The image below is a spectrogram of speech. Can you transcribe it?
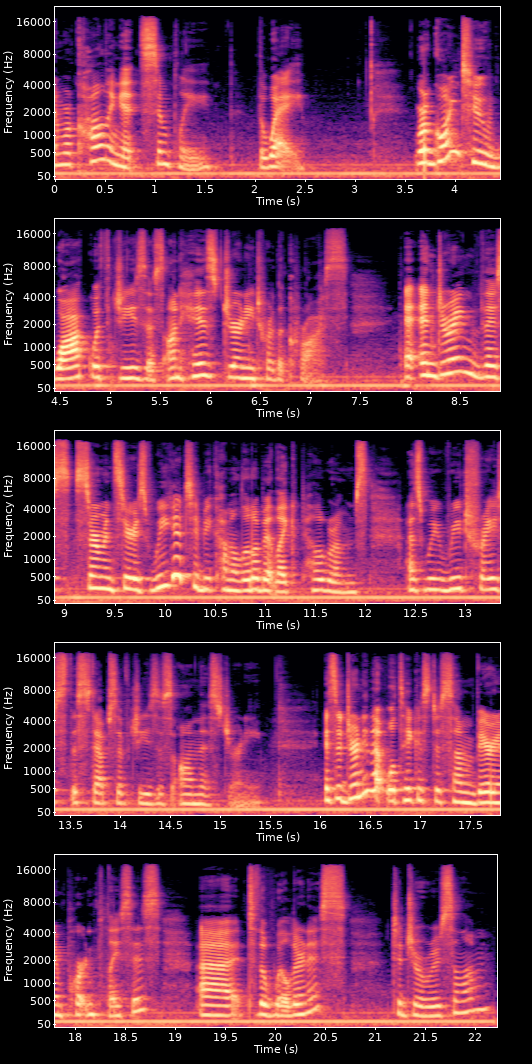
And we're calling it simply The Way. We're going to walk with Jesus on his journey toward the cross. And during this sermon series, we get to become a little bit like pilgrims as we retrace the steps of Jesus on this journey. It's a journey that will take us to some very important places uh, to the wilderness, to Jerusalem,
